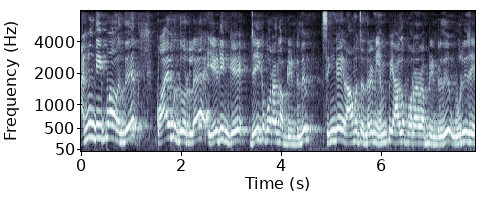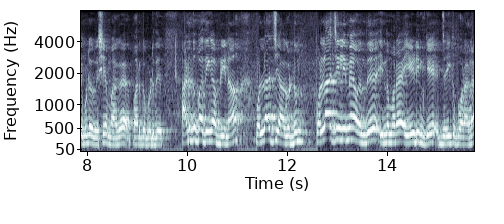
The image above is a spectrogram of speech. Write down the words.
கண்டிப்பாக வந்து கோயம்புத்தூரில் ஏடிஎம்கே ஜெயிக்க போகிறாங்க அப்படின்னு அப்படின்றது சிங்கை ராமச்சந்திரன் எம்பி ஆக போகிறார் அப்படின்றது உறுதி செய்யப்பட்ட ஒரு விஷயமாக பார்க்கப்படுது. அடுத்து பார்த்தீங்க அப்படின்னா பொள்ளாச்சி ஆகட்டும். பொள்ளாச்சியிலையுமே வந்து இந்த முறை ஏடிஎம்கே ஜெயிக்க போகிறாங்க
